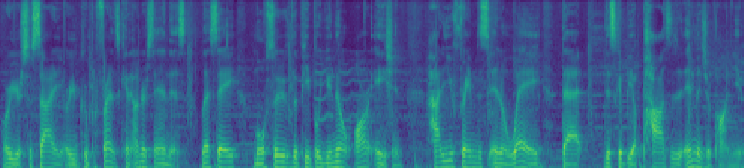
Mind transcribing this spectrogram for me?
or your society or your group of friends can understand this? Let's say most of the people you know are Asian. How do you frame this in a way that this could be a positive image upon you?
